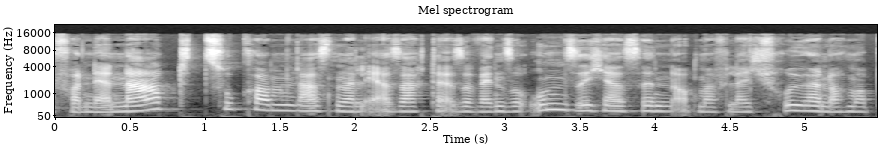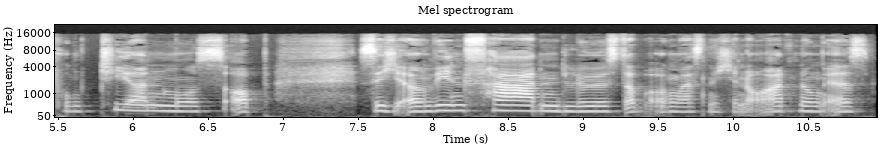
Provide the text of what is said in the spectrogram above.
von der Naht zukommen lassen, weil er sagte, also wenn sie unsicher sind, ob man vielleicht früher nochmal punktieren muss, ob sich irgendwie ein Faden löst, ob irgendwas nicht in Ordnung ist,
